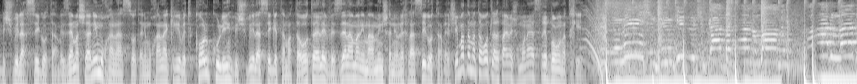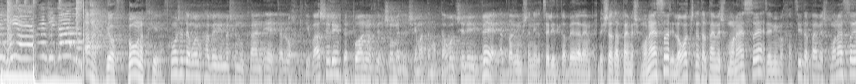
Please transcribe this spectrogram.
בשביל להשיג אותן. וזה מה שאני מוכן לעשות, אני מוכן להקריב את כל כולי בשביל להשיג את המטרות האלה, וזה למה אני מאמין שאני הולך להשיג אותן. רשימת המטרות ל-2018, בואו נתחיל. אה, יופי, בואו נתחיל. אז כמו שאתם רואים חברים, יש לנו כאן את הלוח כתיבה שלי, ופה אני הולך לרשום את רשימת המטרות שלי, והדברים שאני ארצה להתגבר עליהם בשנת 2018. זה לא רק שנת 2018, זה ממחצית 2018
